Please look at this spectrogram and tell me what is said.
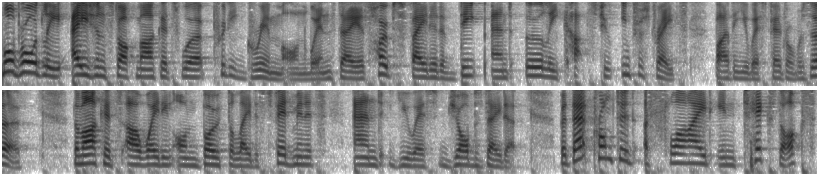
More broadly, Asian stock markets were pretty grim on Wednesday as hopes faded of deep and early cuts to interest rates by the US Federal Reserve. The markets are waiting on both the latest Fed minutes and US jobs data. But that prompted a slide in tech stocks,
